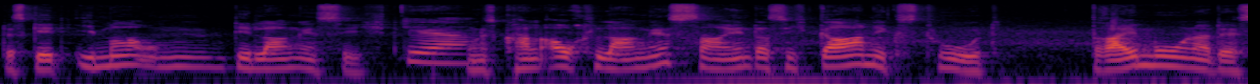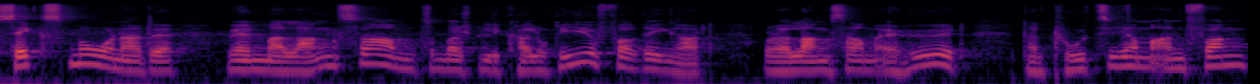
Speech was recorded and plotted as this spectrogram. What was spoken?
Das geht immer um die lange Sicht. Ja. Und es kann auch lange sein, dass sich gar nichts tut. Drei Monate, sechs Monate, wenn man langsam zum Beispiel die Kalorien verringert oder langsam erhöht, dann tut sich am Anfang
